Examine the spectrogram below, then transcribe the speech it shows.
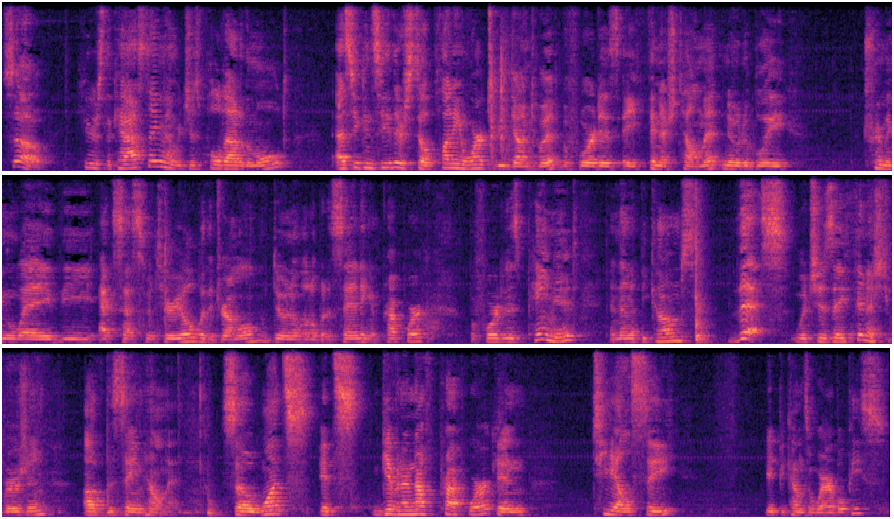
So, here's the casting that we just pulled out of the mold. As you can see, there's still plenty of work to be done to it before it is a finished helmet, notably trimming away the excess material with a Dremel, doing a little bit of sanding and prep work before it is painted, and then it becomes this, which is a finished version of the same helmet. So once it's given enough prep work and TLC, it becomes a wearable piece.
